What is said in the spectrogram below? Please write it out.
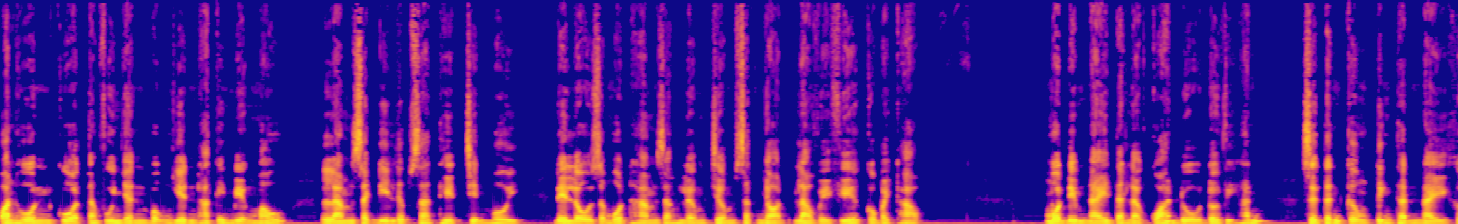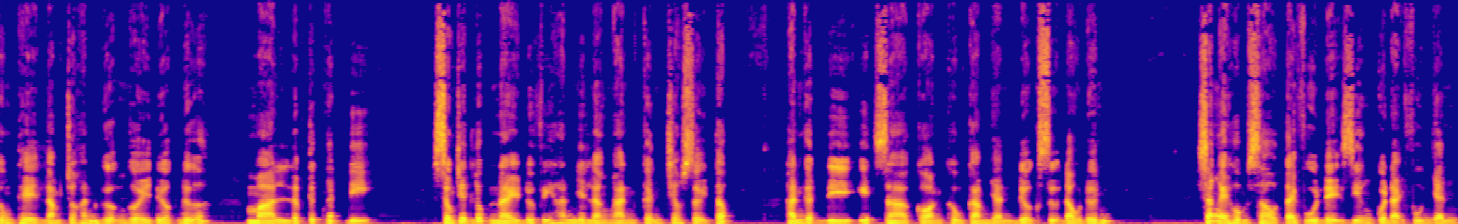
oan hồn của tam phu nhân bỗng nhiên há cái miệng máu, làm rách đi lớp da thịt trên môi, để lộ ra một hàm răng lởm chởm sắc nhọn lao về phía của Bạch Hạo. Một đêm này đã là quá đủ đối với hắn, sự tấn công tinh thần này không thể làm cho hắn gượng người được nữa, mà lập tức ngất đi. Sống chết lúc này đối với hắn như là ngàn cân treo sợi tóc. Hắn ngất đi ít ra còn không cảm nhận được sự đau đớn. Sáng ngày hôm sau tại phủ đệ riêng của đại phu nhân,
